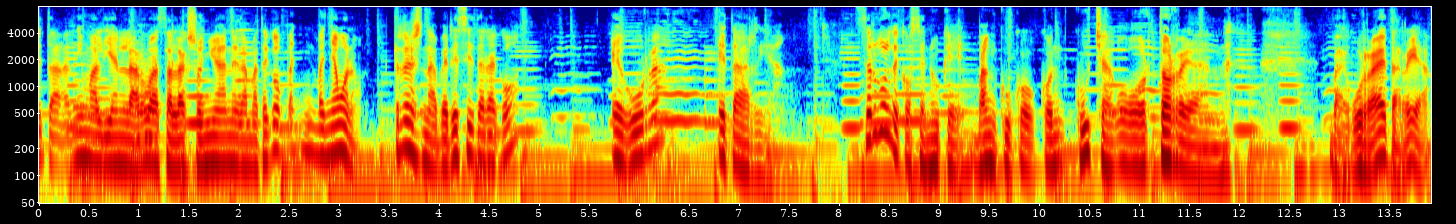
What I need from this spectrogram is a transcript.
eta animalien larruazalak soinuan eramateko, baina bueno, tresna berezitarako egurra eta harria. Zer gordeko zenuke bankuko kutsago hortorrean? ba, egurra eta harria.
